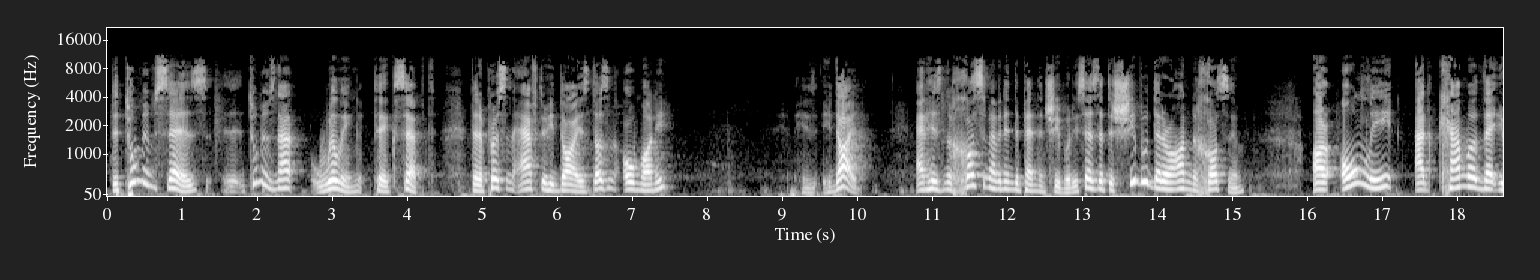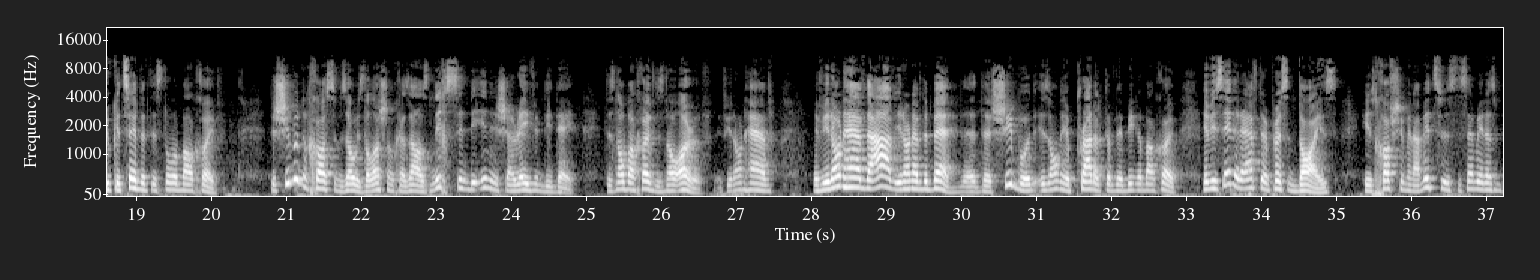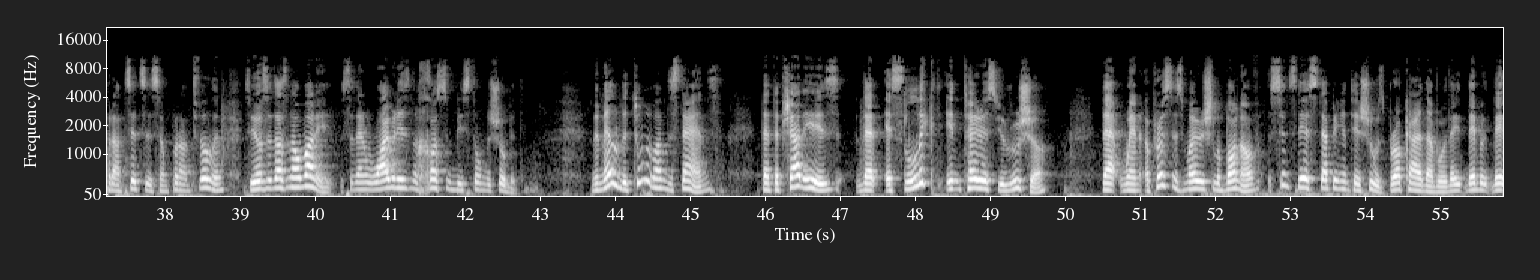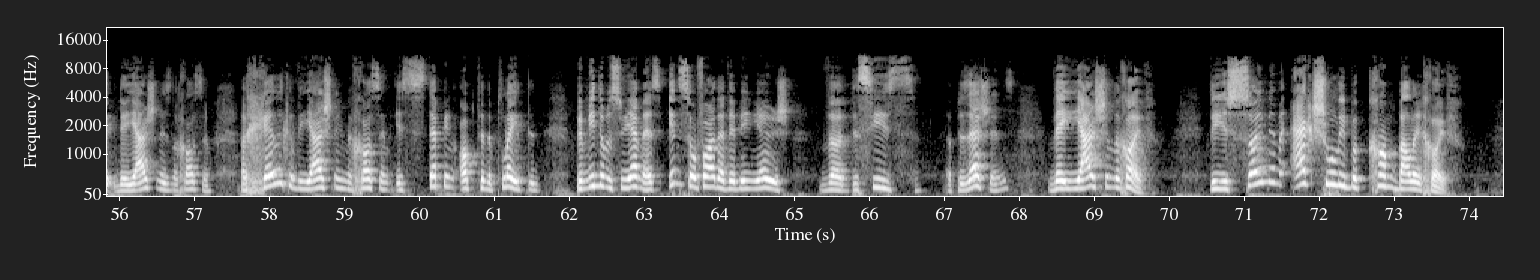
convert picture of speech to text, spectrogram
The tumim says, uh, tumim is not willing to accept that a person after he dies doesn't owe money. He's, he died. And his nechosim have an independent shibud. He says that the shibud that are on nechosim are only at kama that you could say that there's still a balchoiv. The Shibud and Chosim is always the Lashon of Chazal is Nichsin the Inish Arevin di Day. There's no Balchayv, there's no Aruv. If you don't have, if you don't have the Av, you don't have the Ben. The, the Shibud is only a product of there being a Balchayv. If you say that after a person dies, he's Chovshim and Amitzvahs, the same way he doesn't put on tzitzis and put on tefillin, so he also doesn't know money. So then why would his Nechosim be still Meshubit? Memel, the Tumim understands that the Pshat is that it's licked in Teres Yerusha, that when a person is Moirish Labonov, since they're stepping into his shoes, Brokar Davur, they, they, they, the Yashin is Nechosim, a chelik of the Yashning Nechosim is stepping up to the plate, B'midim Suyemes, insofar that they're being Yerush the deceased possessions, they Yashin the Choiv. The Yisoinim actually become Balei.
